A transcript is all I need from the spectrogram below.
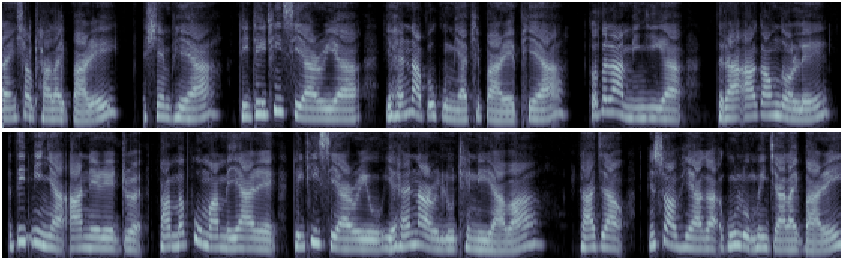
တိုင်းလျှောက်ထားလိုက်ပါတယ်အရှင်ဖေဟာဒီဒိဋ္ဌိဆရာတွေဟာယဟန္တာပုဂ္ဂိုလ်များဖြစ်ပါတယ်ဖေဟာကောသလမင်းကြီးကတရားအားကောင်းတော်လဲအသိပညာအားနေတဲ့အတွက်ဘာမဖို့မှမရတဲ့ဒိဋ္ဌိဆရာတွေကိုယဟန္တာတွေလို့ထင်နေတာပါဒါကြောင့်မြတ်စွာဘုရားကအခုလိုမိန့်ကြားလိုက်ပါတယ်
